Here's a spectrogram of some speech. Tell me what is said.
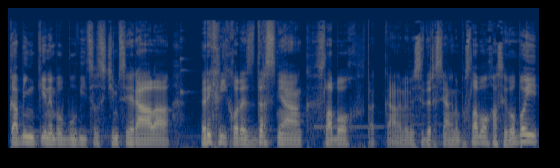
kabinky nebo Bůh ví, co s čím si hrála. Rychlý chodec, drsňák, slaboch, tak já nevím, jestli drsňák nebo slaboch, asi obojí.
